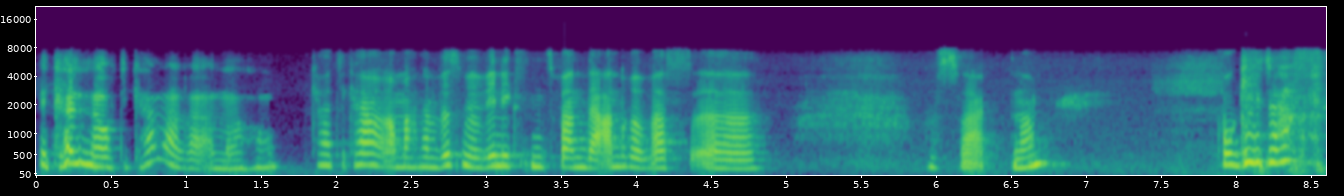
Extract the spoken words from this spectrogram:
Wir können auch die Kamera machen. ich kann die Kamera machen, dann wissen wir wenigstens, wann der andere was, äh, was sagt, ne? Wo geht das?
